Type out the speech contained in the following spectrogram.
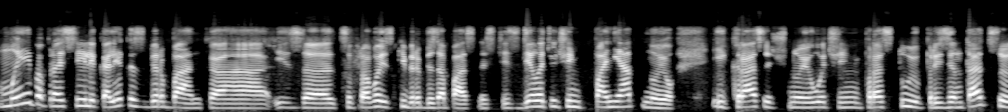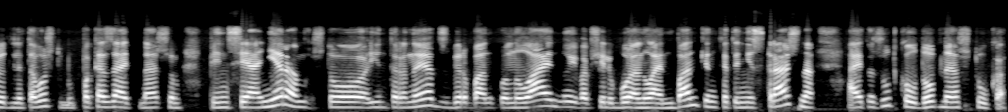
мы попросили коллег из Сбербанка, из э, цифровой, из кибербезопасности сделать очень понятную и красочную, и очень простую презентацию для того, чтобы показать нашим пенсионерам, что интернет, Сбербанк онлайн, ну и вообще любой онлайн-банкинг, это не страшно, а это жутко удобная штука.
